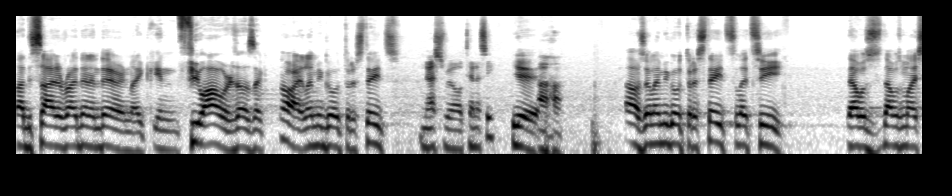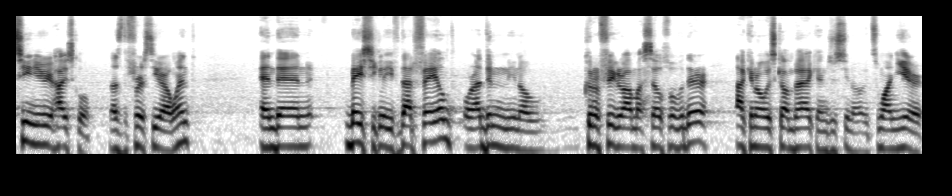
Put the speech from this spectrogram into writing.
i decided right then and there and like in few hours i was like all right let me go to the states Nashville, Tennessee. yeah Uh huh. Was like, let me go to the States. Let's see. That was that was my senior year of high school. That's the first year I went. And then basically if that failed or I didn't, you know, couldn't figure out myself over there, I can always come back and just, you know, it's one year.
